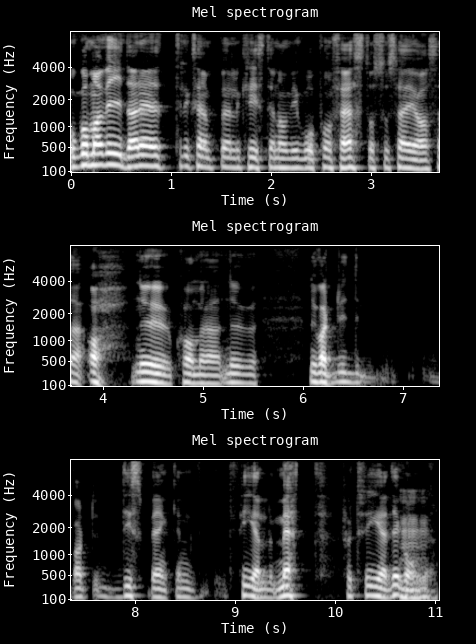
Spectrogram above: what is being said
Och går man vidare, till exempel Christian, om vi går på en fest och så säger jag så här, oh, nu kommer det, nu, nu vart, vart diskbänken felmätt för tredje mm. gången.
